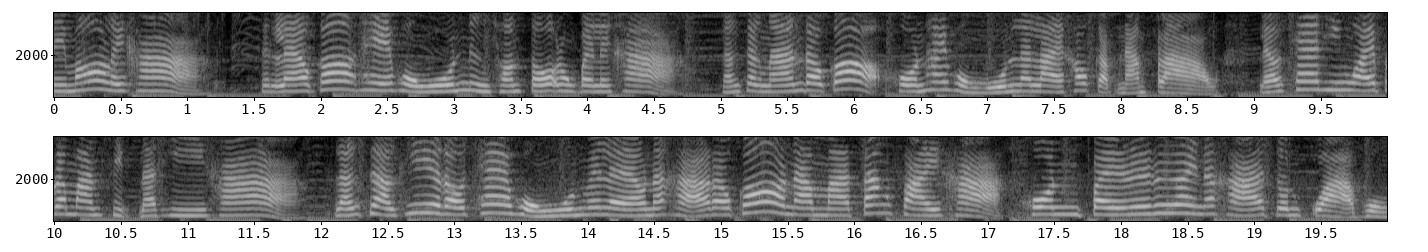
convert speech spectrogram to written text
ในหม้อเลยค่ะ เสร็จแล้วก็เทผงวุ้น 1 ช้อนโต๊ะลงไปเลยค่ะ หลังจากนั้นเราก็คนให้ผงวุ้นละลายเข้ากับน้ำเปล่า แล้วแช่ทิ้งไว้ประมาณ 10 นาทีค่ะ หลังจากที่เราแช่ผงวุ้นไว้แล้วนะคะ เราก็นำมาตั้งไฟค่ะ คนไปเรื่อยๆนะคะ จนกว่าผง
